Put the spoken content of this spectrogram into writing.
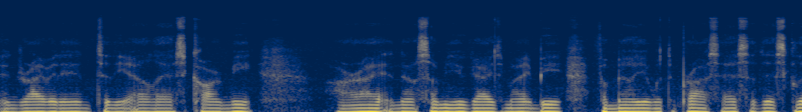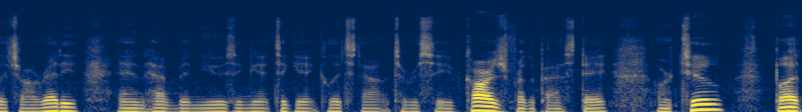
and drive it into the LS car meet. Alright and now some of you guys might be familiar with the process of this glitch already and have been using it to get glitched out to receive cars for the past day or two but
